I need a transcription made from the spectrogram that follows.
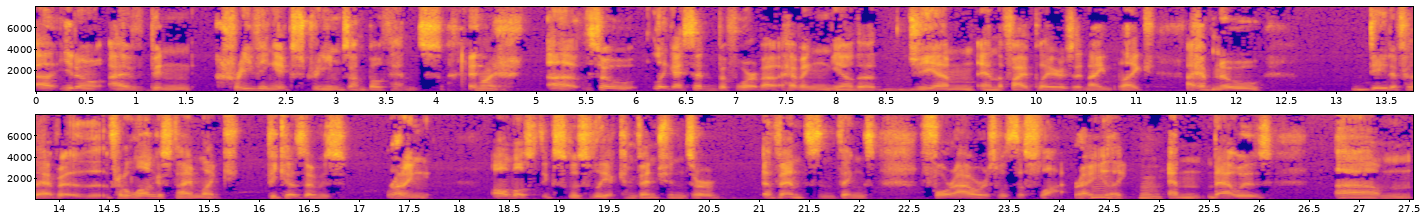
uh, you know I've been craving extremes on both ends. Right. Uh, so, like I said before about having you know the GM and the five players at night, like I have no data for that. For, for the longest time, like because I was running almost exclusively at conventions or events and things, four hours was the slot, right? Hmm. Like, hmm. and that was, um,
